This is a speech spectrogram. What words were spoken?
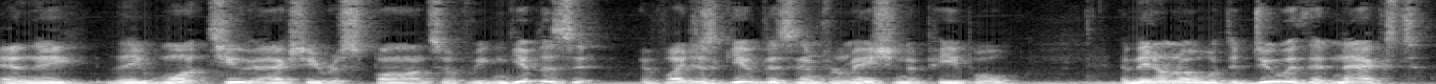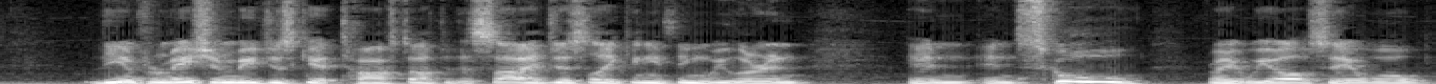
and they they want to actually respond. So if we can give this, if I just give this information to people, and they don't know what to do with it next, the information may just get tossed off to the side, just like anything we learn in in in school, right? We all say, well,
